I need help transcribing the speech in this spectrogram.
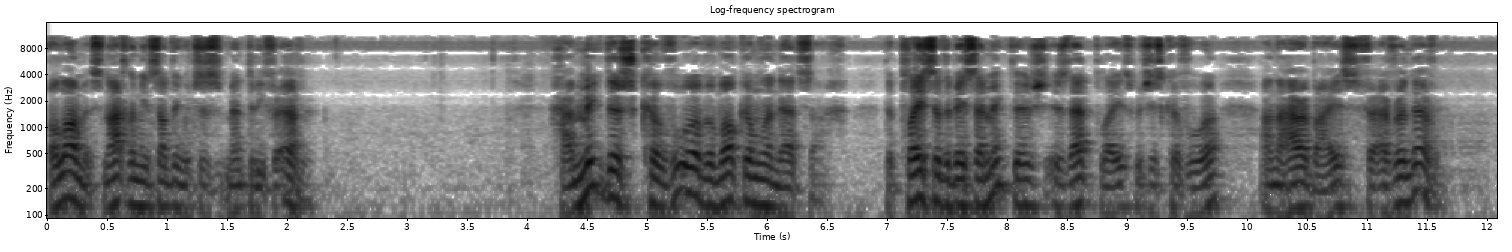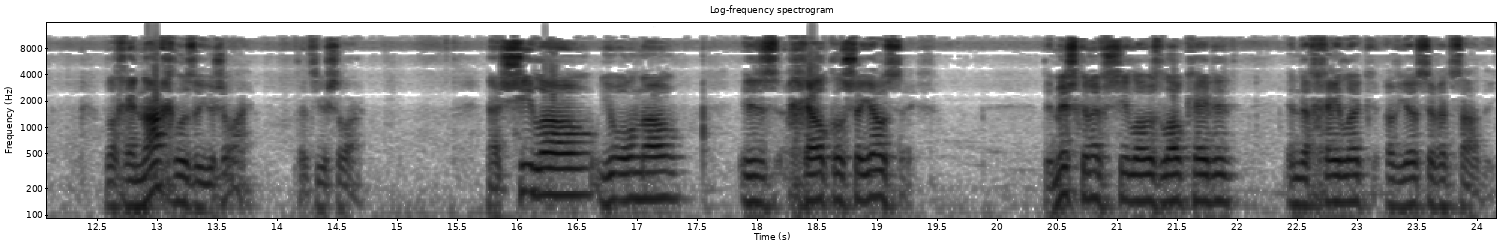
olamis. Nachla means something which is meant to be forever. Hamikdash kavua b'mokum lenetzach. The place of the Beis Hamikdash is that place which is kavua on the Harabayis forever and ever. L'chein nachla is Yerushalayim. That's Yerushalayim. Now Shiloh, you all know, is Chelkel Yosef. The Mishkan of Shiloh is located in the Chelik of Yosef at Tzaddik.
